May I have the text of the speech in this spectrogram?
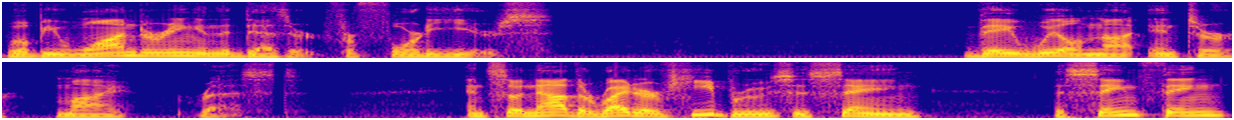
will be wandering in the desert for 40 years. They will not enter my rest. And so now the writer of Hebrews is saying the same thing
